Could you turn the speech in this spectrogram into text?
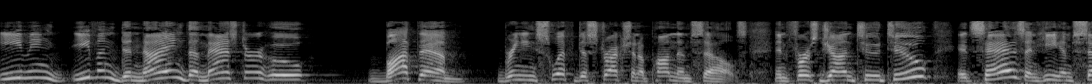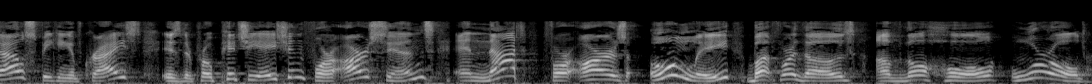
even, even denying the master who bought them bringing swift destruction upon themselves. In 1 John 2 2, it says, And he himself, speaking of Christ, is the propitiation for our sins, and not for ours only, but for those of the whole world.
